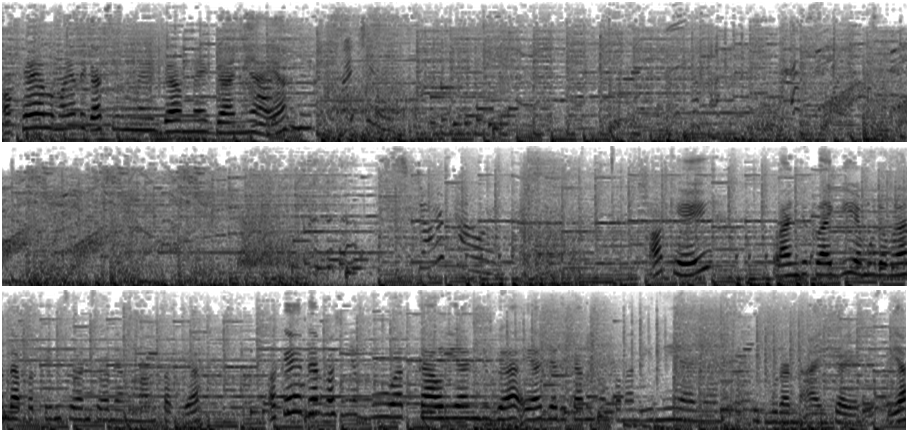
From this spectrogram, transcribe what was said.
Oke, lumayan dikasih mega-meganya ya. Oke, lanjut lagi ya mudah-mudahan dapetin cuan-cuan yang mantap ya. Oke, dan pastinya buat kalian juga ya jadikan tontonan ini hanya untuk hiburan aja ya guys ya.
